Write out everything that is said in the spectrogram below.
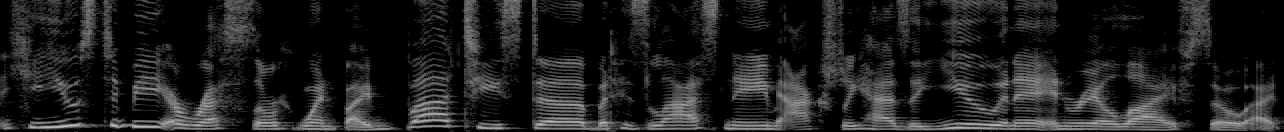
He used to be a wrestler who went by Batista, but his last name actually has a U in it in real life, so I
